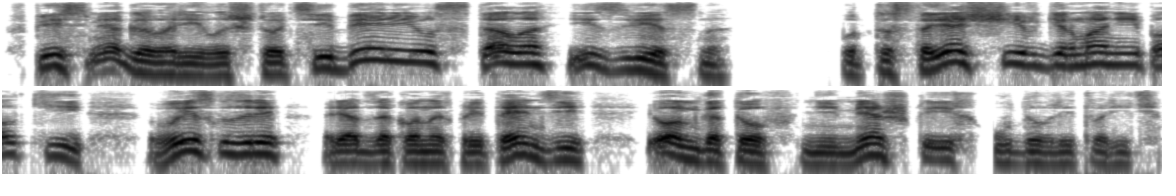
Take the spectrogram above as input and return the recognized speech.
В письме говорилось, что Тиберию стало известно, будто стоящие в Германии полки высказали ряд законных претензий, и он готов, не их, удовлетворить.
